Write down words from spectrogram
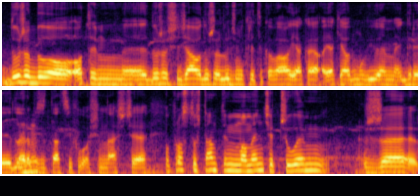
dużo było o tym, dużo się działo, dużo ludzi mnie krytykowało, jak, jak ja odmówiłem gry dla reprezentacji w U18. Po prostu w tamtym momencie czułem, że,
